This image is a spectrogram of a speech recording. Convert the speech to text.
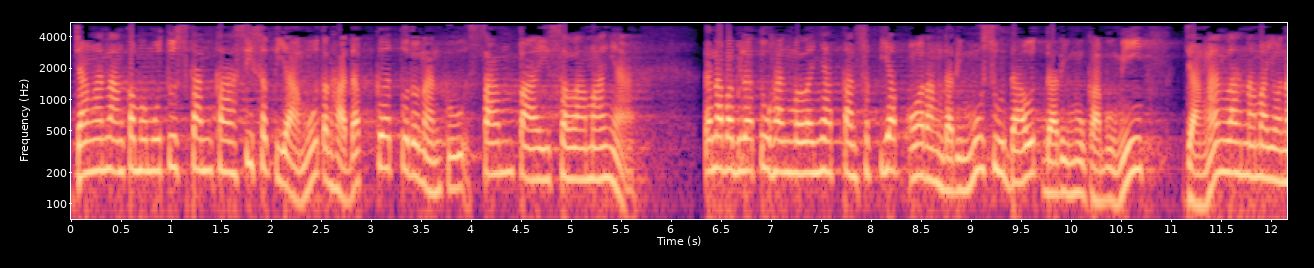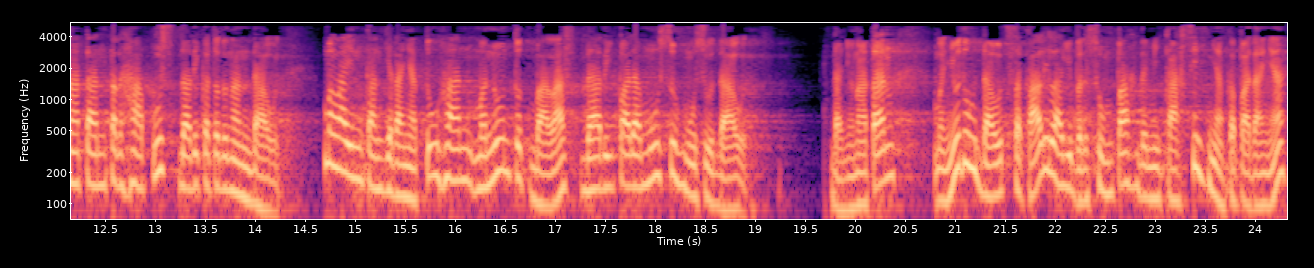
janganlah engkau memutuskan kasih setiamu terhadap keturunanku sampai selamanya. Dan apabila Tuhan melenyapkan setiap orang dari musuh Daud dari muka bumi, janganlah nama Yonatan terhapus dari keturunan Daud. Melainkan kiranya Tuhan menuntut balas daripada musuh-musuh Daud. Dan Yonatan menyuruh Daud sekali lagi bersumpah demi kasihnya kepadanya,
